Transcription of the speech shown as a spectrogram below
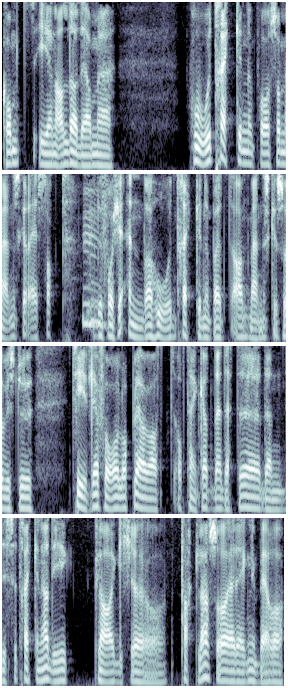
kommet i en alder der vi Hovedtrekkene på oss som mennesker er satt. Du får ikke endra hovedtrekkene på et annet menneske. Så hvis du tidligere forhold opplever at, og tenker at dette, den, disse trekkene her, de klarer jeg ikke å takle, så er det egentlig bedre å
